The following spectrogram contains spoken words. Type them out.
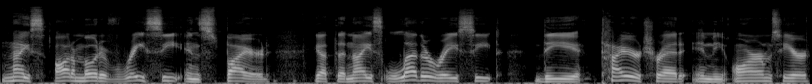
nice automotive race seat inspired. You got the nice leather race seat the tire tread in the arms here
